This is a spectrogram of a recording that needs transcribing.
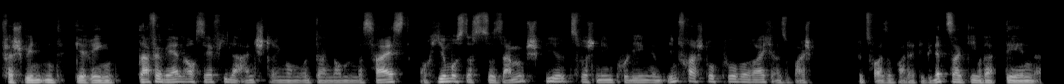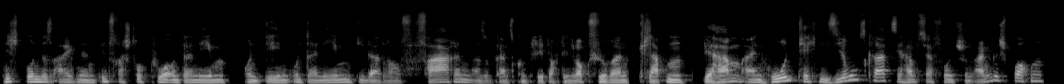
verschwindend gering. Dafür werden auch sehr viele Anstrengungen unternommen. Das heißt, auch hier muss das Zusammenspiel zwischen den Kollegen im Infrastrukturbereich, also beispielsweise beispielsweise bei der DB Netz AG oder den nicht bundeseigenen Infrastrukturunternehmen und den Unternehmen, die darauf fahren, also ganz konkret auch den Lokführern, klappen. Wir haben einen hohen Technisierungsgrad. Sie haben es ja vorhin schon angesprochen.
